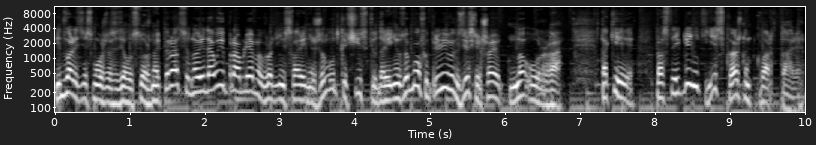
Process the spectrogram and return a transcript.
Едва ли здесь можно сделать сложную операцию, но рядовые проблемы, вроде несварения желудка, чистки, удаления зубов и прививок здесь решают на ура. Такие простые клиники есть в каждом квартале.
